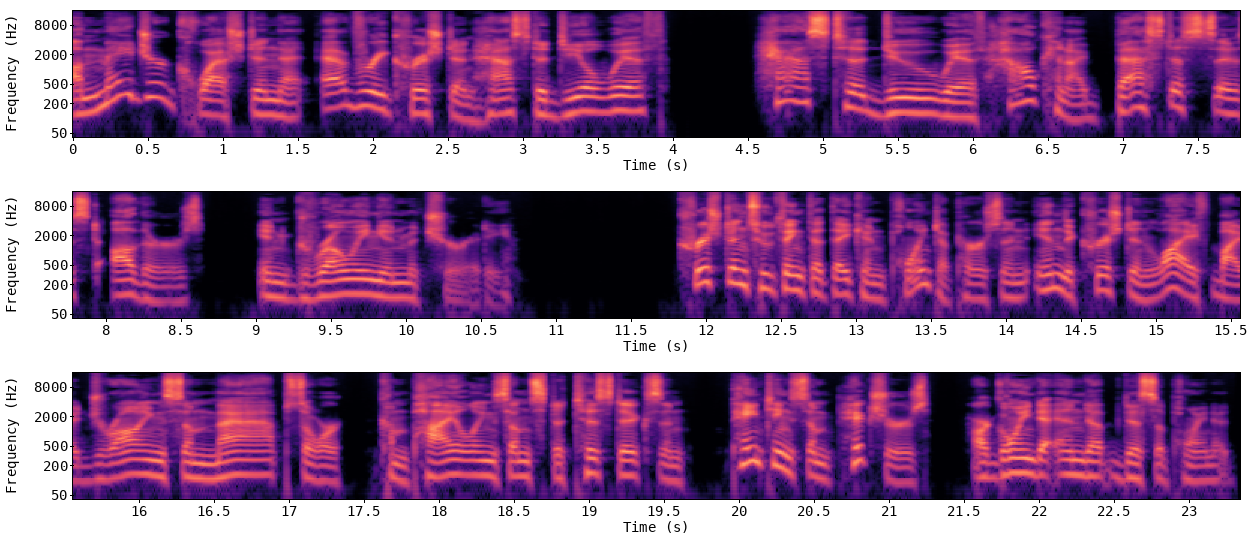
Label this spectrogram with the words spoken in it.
A major question that every Christian has to deal with has to do with how can I best assist others in growing in maturity. Christians who think that they can point a person in the Christian life by drawing some maps or compiling some statistics and painting some pictures are going to end up disappointed.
